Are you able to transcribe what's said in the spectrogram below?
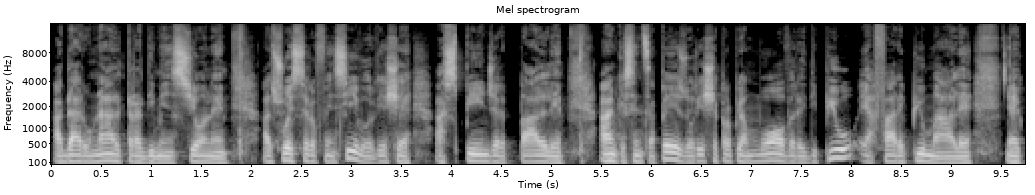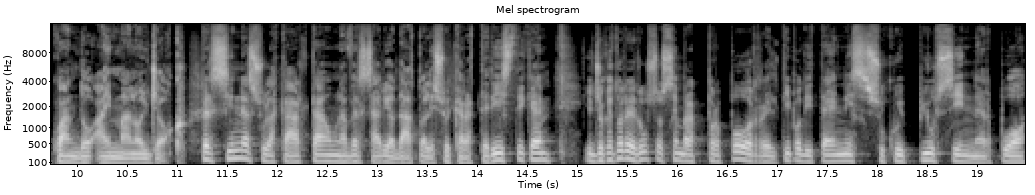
a dare un'altra dimensione attenzione al suo essere offensivo, riesce a spingere palle anche senza peso, riesce proprio a muovere di più e a fare più male eh, quando ha in mano il gioco. Per Sinner sulla carta un avversario adatto alle sue caratteristiche, il giocatore russo sembra proporre il tipo di tennis su cui più Sinner può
